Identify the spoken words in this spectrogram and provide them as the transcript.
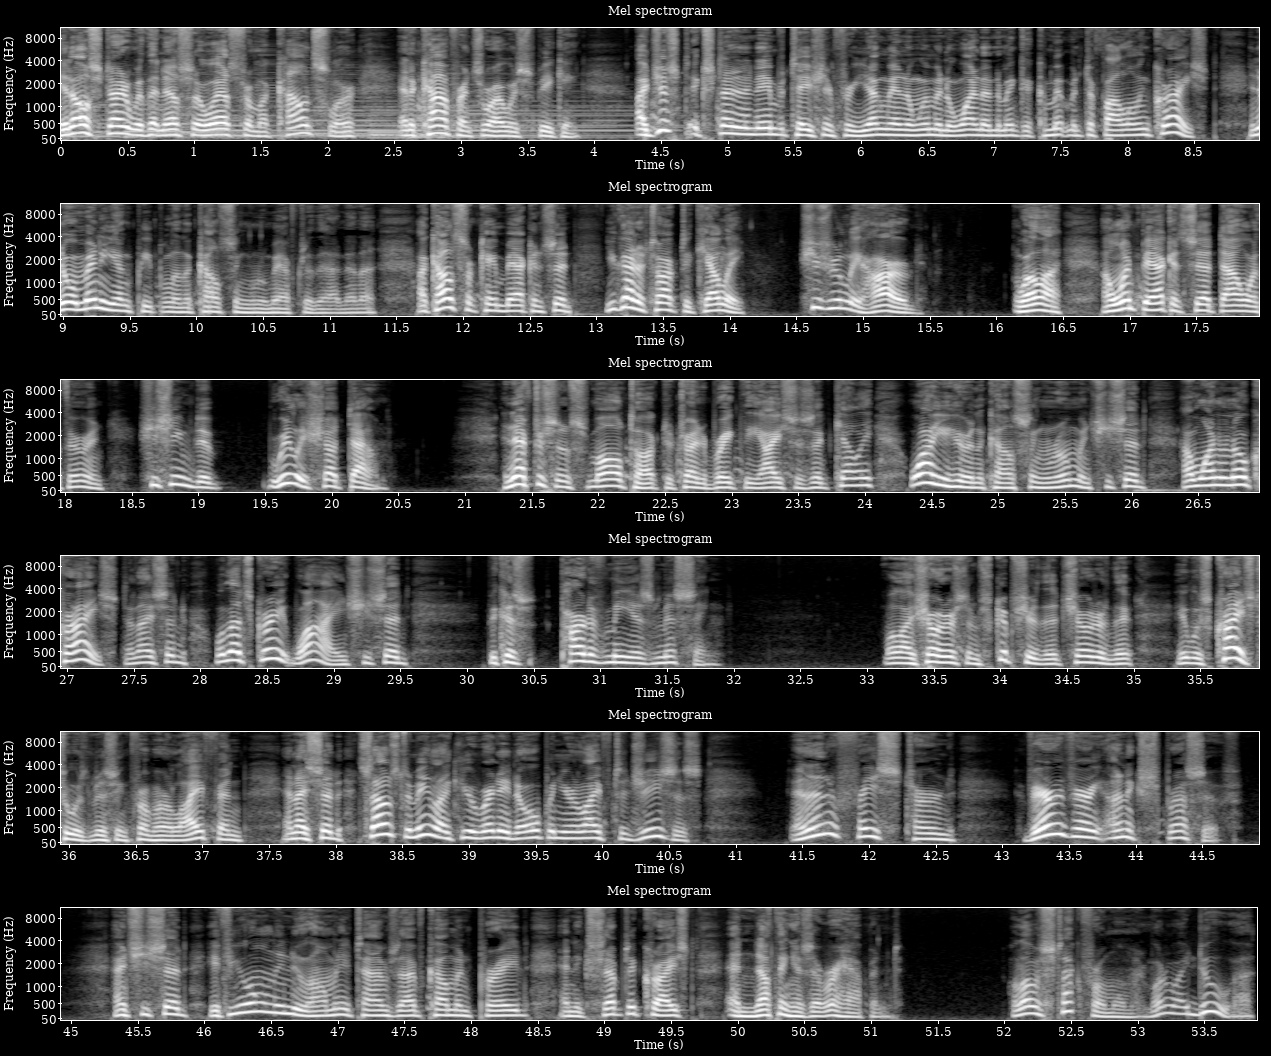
It all started with an SOS from a counselor at a conference where I was speaking. I just extended an invitation for young men and women who wanted to make a commitment to following Christ. And there were many young people in the counseling room after that. And a, a counselor came back and said, You got to talk to Kelly. She's really hard. Well, I, I went back and sat down with her, and she seemed to really shut down. And after some small talk to try to break the ice, I said, Kelly, why are you here in the counseling room? And she said, I want to know Christ. And I said, Well, that's great. Why? And she said, Because part of me is missing. Well, I showed her some scripture that showed her that it was Christ who was missing from her life. And, and I said, Sounds to me like you're ready to open your life to Jesus. And then her face turned very, very unexpressive. And she said, If you only knew how many times I've come and prayed and accepted Christ and nothing has ever happened. Well, I was stuck for a moment. What do I do? Uh,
